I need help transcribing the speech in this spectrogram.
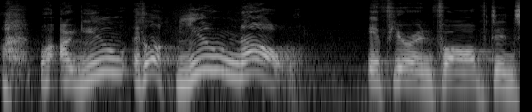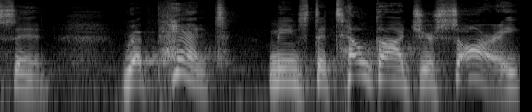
Are you, look, you know if you're involved in sin. Repent means to tell God you're sorry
